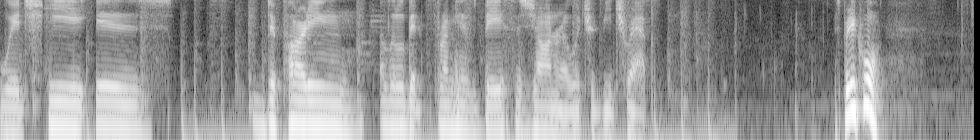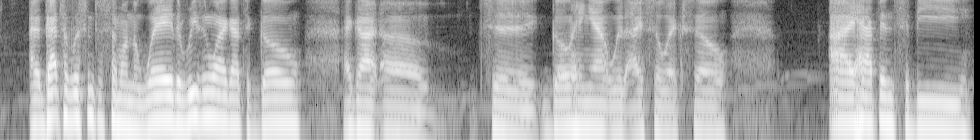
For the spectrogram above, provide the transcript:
which he is departing a little bit from his base genre, which would be trap. It's pretty cool. I got to listen to some on the way. The reason why I got to go, I got uh, to go hang out with ISOXO. I happen to be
